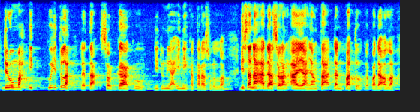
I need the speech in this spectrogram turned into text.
Di rumahku itulah letak sorgaku di dunia ini kata Rasulullah. Di sana ada seorang ayah yang taat dan patuh kepada Allah.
